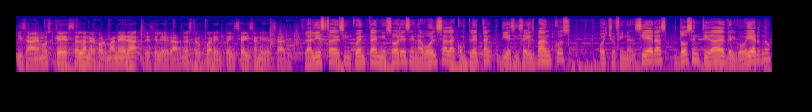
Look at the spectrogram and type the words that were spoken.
y sabemos que esta es la mejor manera de celebrar nuestro 46 aniversario. La lista de 50 emisores en la bolsa la completan 16 bancos, 8 financieras, 2 entidades del gobierno,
